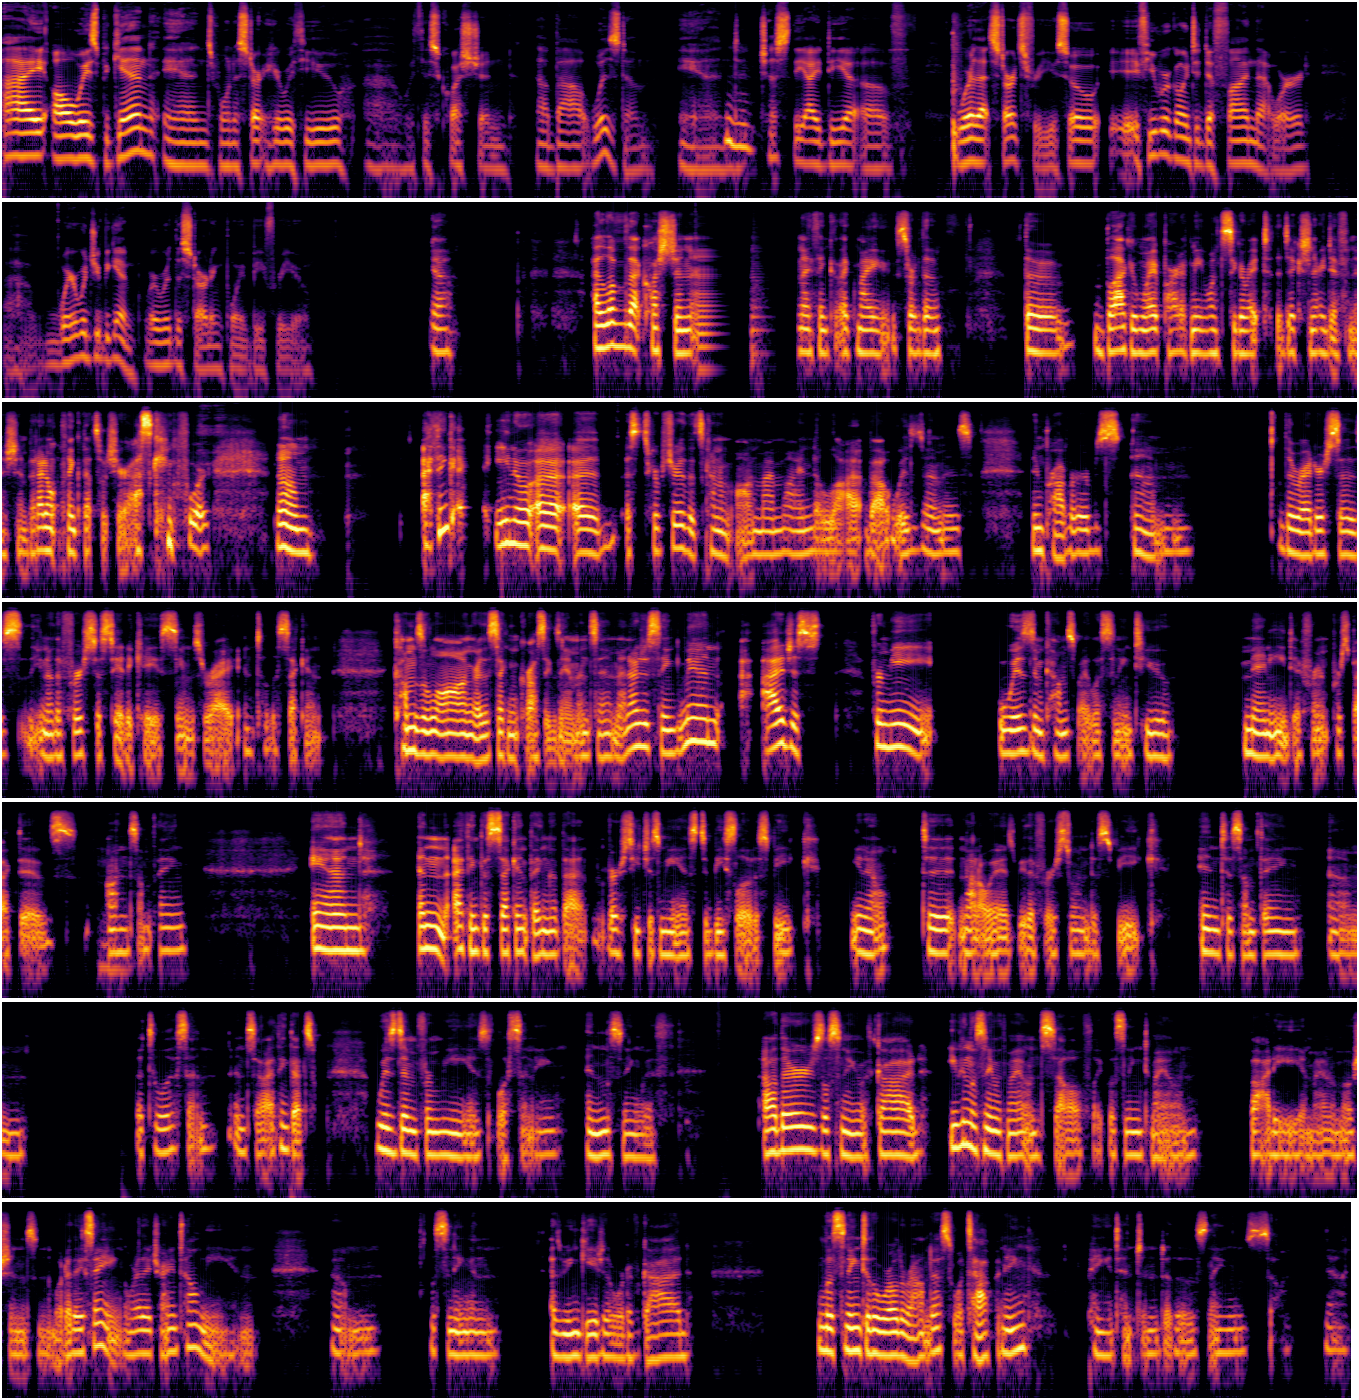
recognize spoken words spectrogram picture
I always begin and want to start here with you uh, with this question about wisdom and mm-hmm. just the idea of where that starts for you. So, if you were going to define that word, uh, where would you begin? Where would the starting point be for you? Yeah. I love that question. And I think like my sort of the the black and white part of me wants to go right to the dictionary definition, but I don't think that's what you're asking for. Um, I think you know a, a, a scripture that's kind of on my mind a lot about wisdom is in Proverbs. Um, the writer says, you know, the first to state a case seems right until the second comes along or the second cross examines him. And I just think, man, I just, for me, wisdom comes by listening to many different perspectives mm. on something and and i think the second thing that that verse teaches me is to be slow to speak you know to not always be the first one to speak into something um but to listen and so i think that's wisdom for me is listening and listening with others listening with god even listening with my own self like listening to my own body and my own emotions and what are they saying what are they trying to tell me and um, listening and as we engage the word of god listening to the world around us what's happening paying attention to those things so yeah.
